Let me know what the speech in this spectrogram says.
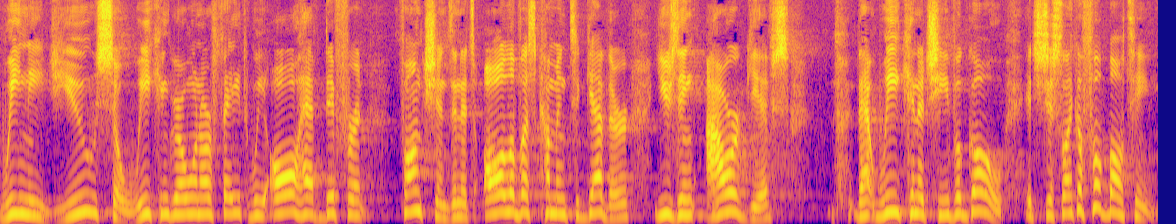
We need you so we can grow in our faith. We all have different functions, and it's all of us coming together using our gifts that we can achieve a goal. It's just like a football team.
